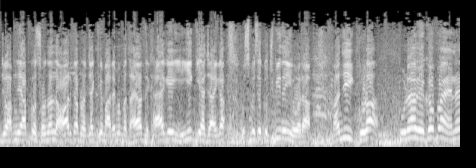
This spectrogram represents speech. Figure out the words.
जो हमने आपको सोना लाहौर का प्रोजेक्ट के बारे में बताया और दिखाया कि ये किया जाएगा उसमें से कुछ भी नहीं हो रहा। हाँ जी कूड़ा? कूड़ा देखो भाई ना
